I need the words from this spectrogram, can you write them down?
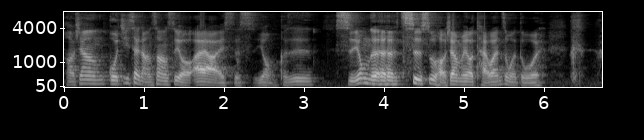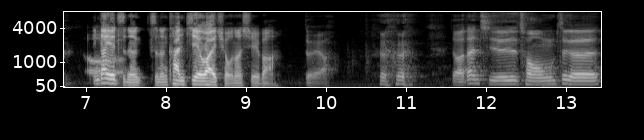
好像国际赛场上是有 IRS 的使用，可是使用的 次数好像没有台湾这么多诶。应该也只能只能看界外球那些吧。对啊，对吧、啊？但其实从这个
